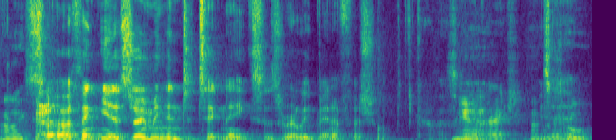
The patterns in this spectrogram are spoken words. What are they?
I like that. So I think yeah, zooming into techniques is really beneficial. God, that's yeah, great. that's Yeah. cool.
